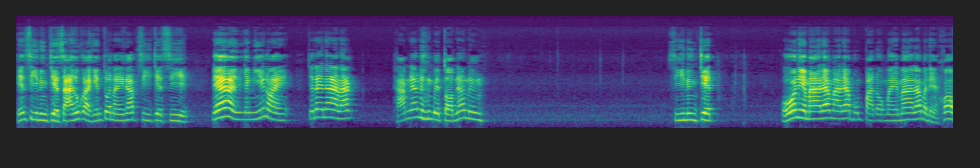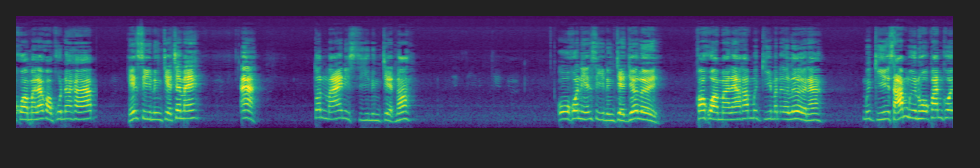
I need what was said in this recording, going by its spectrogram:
เห็นสี่หนึ่งเจ็ดสาธุอะเห็นตัวไหนครับสี่เจ็ดสี่ เนี่ยอย่างนี้หน่อย จะได้น่ารัก ถามแนวหนึ่งไปตอบแนวหนึ่งสี่หนึ่งเจ็ดโอ้เนี่ยมาแล้วมาแล้วผมปัดออกใหม่มาแล้วมาเนี่ย ข้อความมาแล้วขอบคุณนะครับ เห็นสี่หนึ่งเจ็ดใช่ไหมอะต้นไม้นี่สี่หนึ่งเจ็ดเนาะโอ้คนเห็นสี่หนึ่งเจ็ดเยอะเลย ข้อความมาแล้วครับ เมื่อกี้มันเออเลอร์นะเมื่อกี้สามหมื่นหกพันคน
